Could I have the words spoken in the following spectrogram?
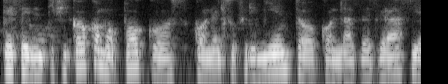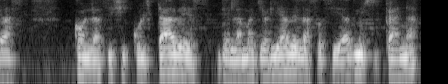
que se identificó como pocos con el sufrimiento, con las desgracias, con las dificultades de la mayoría de la sociedad mexicana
